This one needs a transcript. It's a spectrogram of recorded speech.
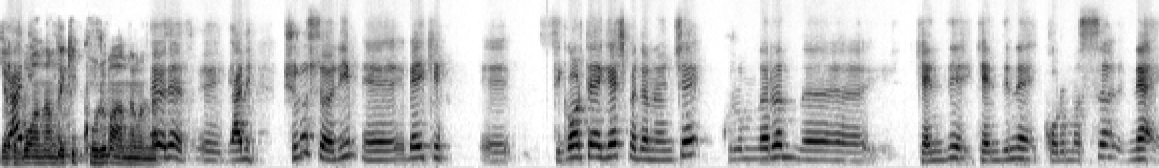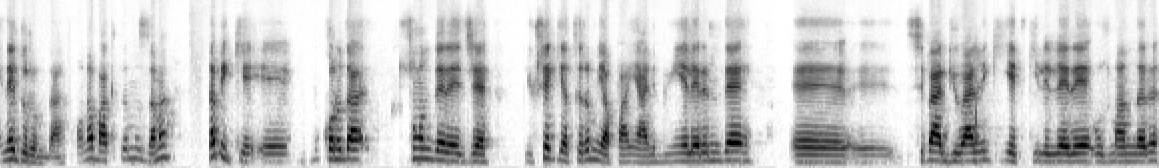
Ya yani, da bu anlamdaki koruma anlamında. Evet evet. E, yani şunu söyleyeyim. E, belki e, sigortaya geçmeden önce kurumların e, kendi kendini koruması ne ne durumda? Ona baktığımız zaman tabii ki e, bu konuda son derece yüksek yatırım yapan yani bünyelerinde e, e, siber güvenlik yetkilileri, uzmanları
